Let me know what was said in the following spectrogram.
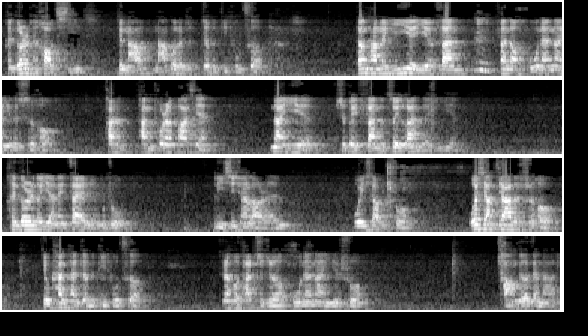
很多人很好奇，就拿拿过了这这本地图册。当他们一页页翻，翻到湖南那页的时候，他他们突然发现，那一页是被翻的最烂的一页。很多人的眼泪再也忍不住。李希全老人微笑着说：“我想家的时候，就看看这本地图册。”然后他指着湖南那一页说：“常德在哪里？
